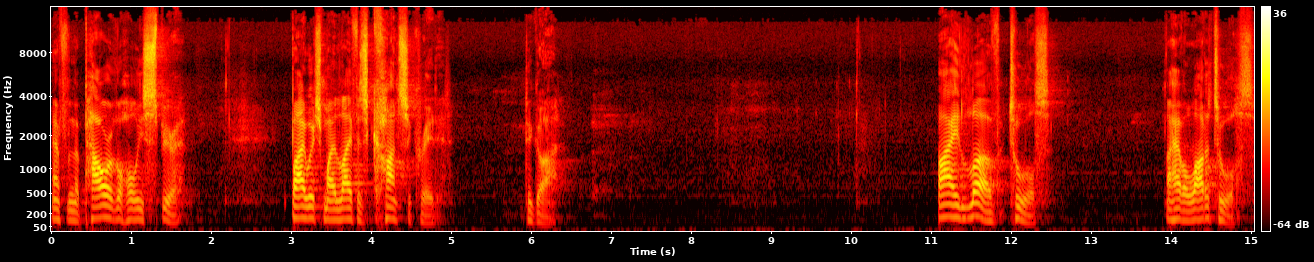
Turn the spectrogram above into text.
and from the power of the Holy Spirit by which my life is consecrated to God. I love tools. I have a lot of tools.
